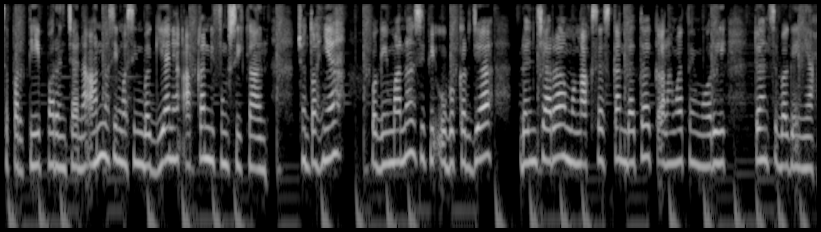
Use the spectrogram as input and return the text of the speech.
seperti perencanaan masing-masing bagian yang akan difungsikan. Contohnya, bagaimana CPU bekerja dan cara mengakseskan data ke alamat memori dan sebagainya.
